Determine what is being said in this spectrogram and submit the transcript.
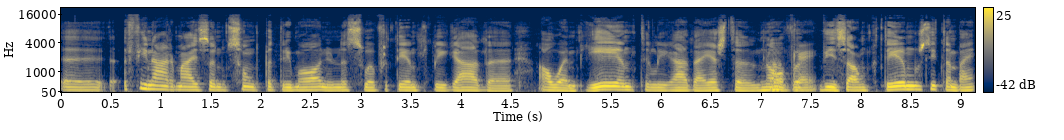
uh, afinar mais a noção de património na sua vertente ligada ao ambiente, ligada a esta nova okay. visão que temos e também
